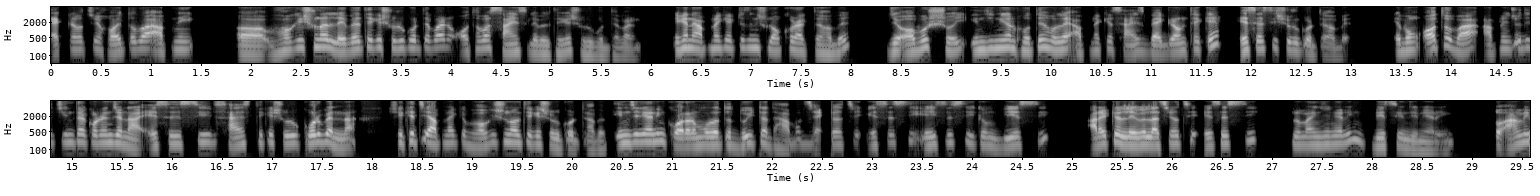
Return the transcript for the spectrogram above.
একটা হচ্ছে হয়তোবা আপনি ভোকেশনাল লেভেল থেকে শুরু করতে পারেন অথবা সায়েন্স লেভেল থেকে শুরু করতে পারেন। এখানে আপনাকে একটা জিনিস লক্ষ্য রাখতে হবে যে অবশ্যই ইঞ্জিনিয়ার হতে হলে আপনাকে সায়েন্স ব্যাকগ্রাউন্ড থেকে এসএসসি শুরু করতে হবে। এবং অথবা আপনি যদি চিন্তা করেন যে না এসএসসি সায়েন্স থেকে শুরু করবেন না, সেক্ষেত্রে আপনাকে ভোকেশনাল থেকে শুরু করতে হবে। ইঞ্জিনিয়ারিং করার মূলত ২ টা ধাপ আছে। একটা হচ্ছে এসএসসি, এইচএসসি এবং বিএসসি। আরেকটা লেভেল আছে হচ্ছে SSC, diploma engineering, BSc engineering. তো আমি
